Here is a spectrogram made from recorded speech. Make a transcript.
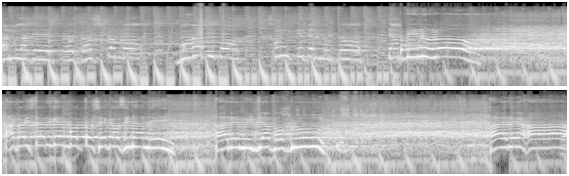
বাংলাদেশ ও দশ নম্বর মহাবিপদ সংকেতের মধ্যে দিন হলো। আঠাইশ তারিখের পর তো শেখ হাসিনা নেই। আরে মির্জা ফখরুল। হায় টেলিভিশনে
